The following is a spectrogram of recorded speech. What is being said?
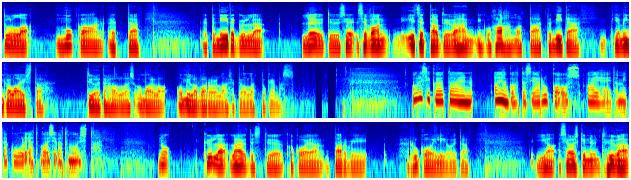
tulla mukaan, että, että niitä kyllä löytyy. Se, se vaan itse täytyy vähän niin kuin hahmottaa, että mitä ja minkälaista työtä haluaisi omilla, omilla varoillaan sitten olla tukemassa. Olisiko jotain ajankohtaisia rukousaiheita, mitä kuulijat voisivat muistaa? No kyllä lähetystyö koko ajan tarvii rukoilijoita. Ja se olisikin nyt hyvä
